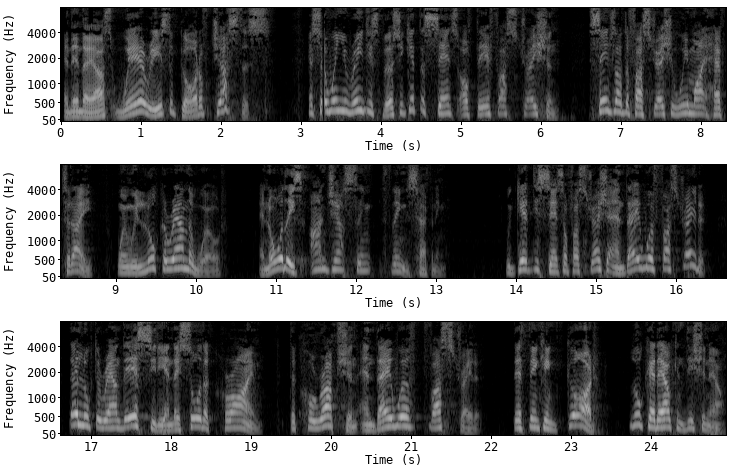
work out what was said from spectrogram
And then they ask, Where is the God of justice? And so when you read this verse, you get the sense of their frustration. Seems like the frustration we might have today when we look around the world and all these unjust thing, things happening. We get this sense of frustration, and they were frustrated. They looked around their city and they saw the crime, the corruption, and they were frustrated. They're thinking, God, look at our condition now.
